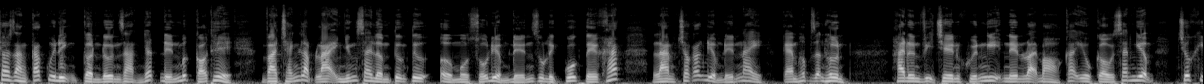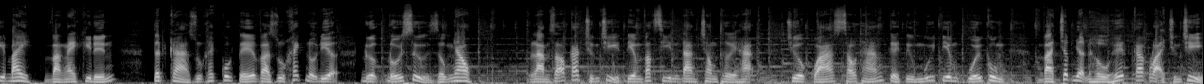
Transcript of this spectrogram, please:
cho rằng các quy định cần đơn giản nhất đến mức có thể và tránh lặp lại những sai lầm tương tự ở một số điểm đến du lịch quốc tế khác làm cho các điểm đến này kém hấp dẫn hơn. Hai đơn vị trên khuyến nghị nên loại bỏ các yêu cầu xét nghiệm trước khi bay và ngay khi đến. Tất cả du khách quốc tế và du khách nội địa được đối xử giống nhau. Làm rõ các chứng chỉ tiêm vaccine đang trong thời hạn, chưa quá 6 tháng kể từ mũi tiêm cuối cùng và chấp nhận hầu hết các loại chứng chỉ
